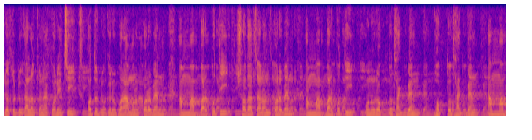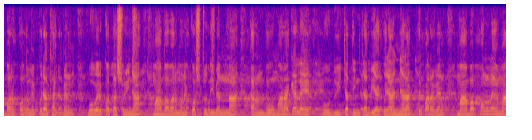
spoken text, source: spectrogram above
যতটুকু আলোচনা করেছি, অতটুকুর উপর আমল করবেন। আম্মা আব্বার প্রতি সদাচরণ করবেন। আম্মা আব্বার প্রতি অনুরক্ত থাকবেন, ভক্ত থাকবেন। আম্মা আব্বার কদমে পড়ে থাকবেন। বউয়ের কথা শুই না, মা বাবার মনে কষ্ট দিবেন না। কারণ বউ মারা গেলে বউ দুইটা, তিনটা বিয়া করে আনিয়ে রাখতে পারবেন। মা বাপ বললে মা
